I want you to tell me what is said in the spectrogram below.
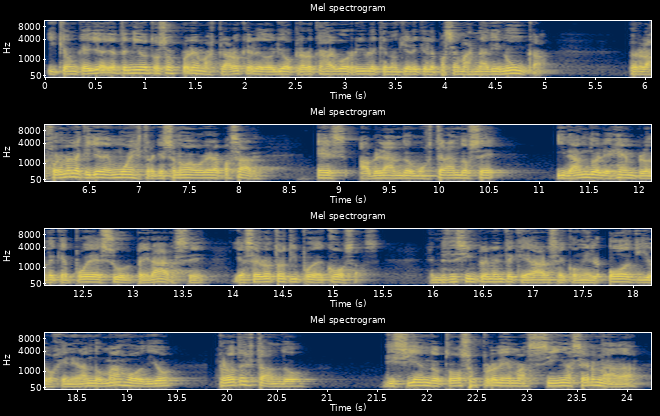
Y que aunque ella haya tenido todos esos problemas, claro que le dolió, claro que es algo horrible que no quiere que le pase más nadie nunca, pero la forma en la que ella demuestra que eso no va a volver a pasar es hablando, mostrándose y dando el ejemplo de que puede superarse y hacer otro tipo de cosas, en vez de simplemente quedarse con el odio, generando más odio, protestando, diciendo todos sus problemas sin hacer nada,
